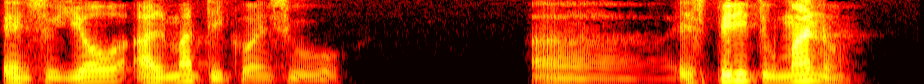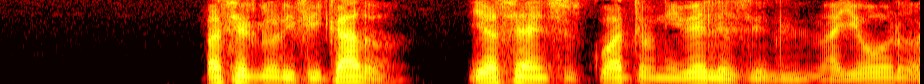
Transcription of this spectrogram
en su yo almático, en su uh, espíritu humano. Va a ser glorificado, ya sea en sus cuatro niveles, el mayor o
